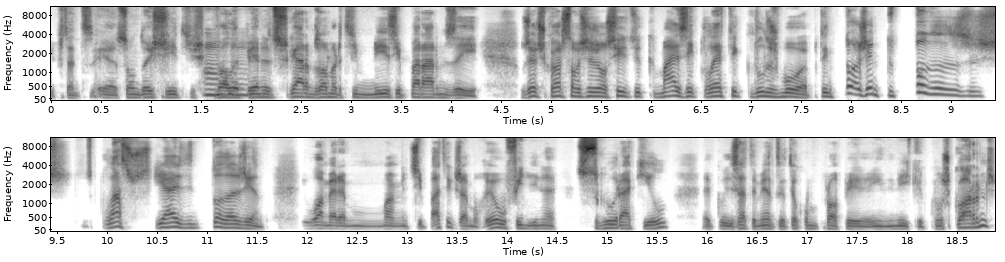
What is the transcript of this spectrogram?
E, portanto, é, são dois sítios que uhum. vale a uhum. pena chegarmos ao Martim Muniz e pararmos aí. O Zé dos Cornos talvez seja o sítio que mais eclético de Lisboa, porque tem toda a gente de todas as classes sociais e de toda a gente. O homem era um homem muito simpático, já morreu, o filho ainda segura aquilo, eh, exatamente até como próprio indica, com os cornos,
